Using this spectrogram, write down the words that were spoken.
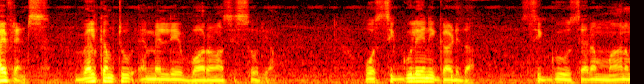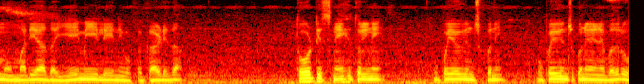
Hi friends welcome to MLA Varanasi Surya ఓ సిగ్గులేని గాడిద సిగ్గు శరం మానము మర్యాద ఏమీ లేని ఒక గాడిద తోటి స్నేహితుల్ని ఉపయోగించుకొని ఉపయోగించుకునే బదులు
